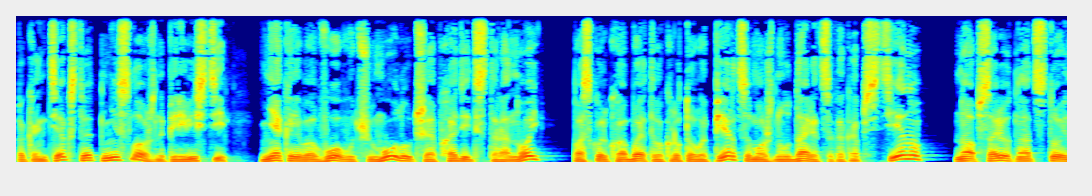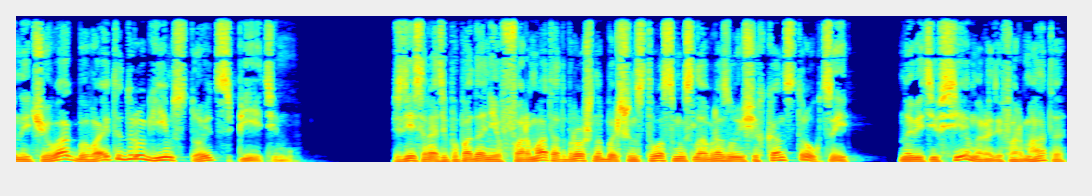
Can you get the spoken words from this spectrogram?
По контексту это несложно перевести. Некоего Вову Чуму лучше обходить стороной, поскольку об этого крутого перца можно удариться как об стену, но абсолютно отстойный чувак бывает и другим, стоит спеть ему. Здесь ради попадания в формат отброшено большинство смыслообразующих конструкций, но ведь и все мы ради формата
